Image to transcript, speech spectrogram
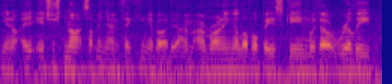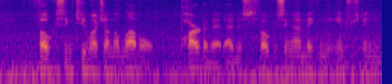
you know, it, it's just not something I'm thinking about. I'm, I'm running a level based game without really focusing too much on the level part of it. I'm just focusing on making interesting,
